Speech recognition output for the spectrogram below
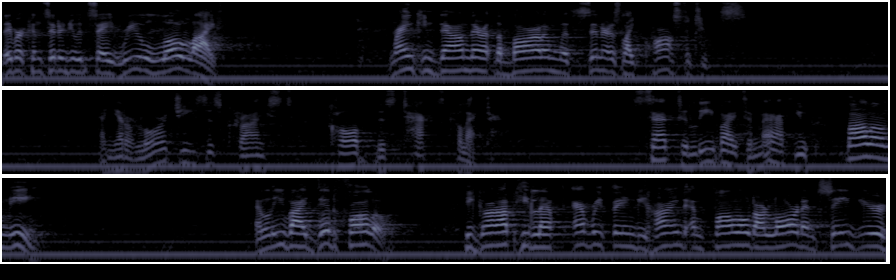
They were considered, you would say, real low life, ranking down there at the bottom with sinners like prostitutes. And yet, our Lord Jesus Christ called this tax collector, said to Levi, to Matthew, Follow me. And Levi did follow. He got up, he left everything behind and followed our Lord and Savior.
